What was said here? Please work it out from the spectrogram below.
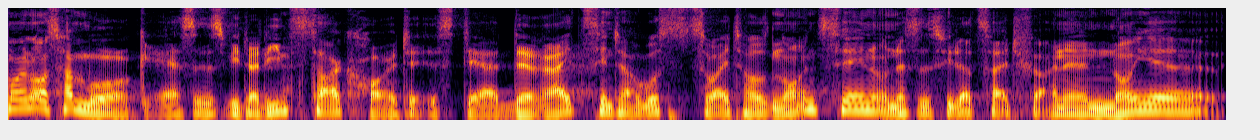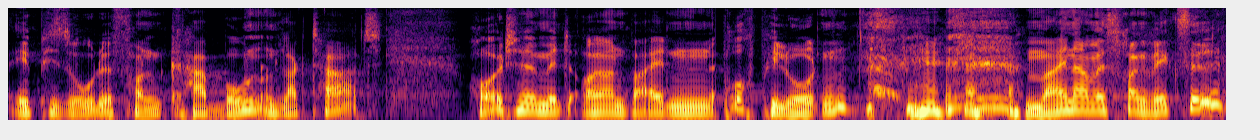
Moin aus Hamburg. Es ist wieder Dienstag. Heute ist der 13. August 2019 und es ist wieder Zeit für eine neue Episode von Carbon und Laktat. Heute mit euren beiden Bruchpiloten. mein Name ist Frank Wechsel.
